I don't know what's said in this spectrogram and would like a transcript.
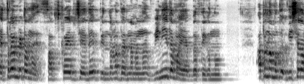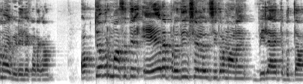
എത്രയും പെട്ടെന്ന് സബ്സ്ക്രൈബ് ചെയ്ത് പിന്തുണ തരണമെന്ന് വിനീതമായി അഭ്യർത്ഥിക്കുന്നു. അപ്പം നമുക്ക് വിശദമായ വീഡിയോയിലേക്ക് കടക്കാം. ഒക്ടോബർ മാസത്തിൽ ഏറെ പ്രതീക്ഷയുള്ള ഒരു ചിത്രമാണ് വിലായത്ത് ബുദ്ധ.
